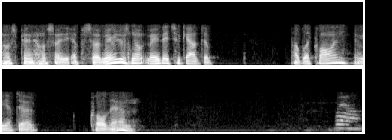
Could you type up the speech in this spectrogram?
host pin, host ID episode. Maybe there's no, maybe they took out the public calling. Maybe you have to call them. Well,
